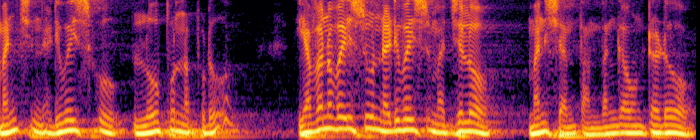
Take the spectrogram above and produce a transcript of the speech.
మంచి నడి వయసుకు లోపున్నప్పుడు యవన వయసు నడి వయసు మధ్యలో మనిషి ఎంత అందంగా ఉంటాడో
